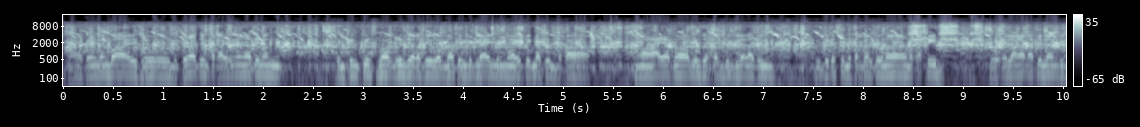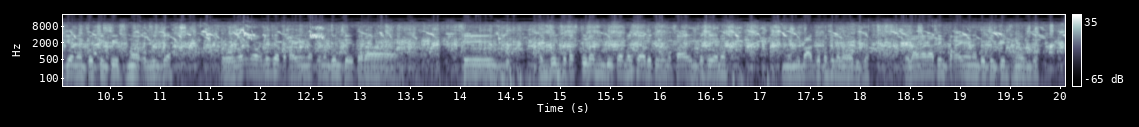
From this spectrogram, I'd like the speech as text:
Sa ating ilang bahay. So, dito natin, pakain na natin ng konting piece mga kabisan kasi huwag natin biglayin yung mga itik natin. Baka mga hayat mga kabisan pag bigla natin. Dito kasi matagal ko na nakapage. So, kailangan natin ng bigyan ng konting piece mga kabisan. So, ngayon mga kabisan, pakain natin ng konti para kasi pag doon sa pastulan hindi pa masyado ito kumakain kasi ano, may bago pa sila mga kabisan. Kailangan natin pakain ng konting piece mga kabisan.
